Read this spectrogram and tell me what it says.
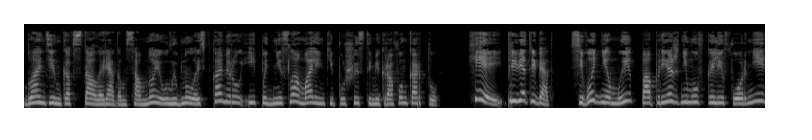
Блондинка встала рядом со мной, улыбнулась в камеру и поднесла маленький пушистый микрофон к рту. «Хей, привет, ребят! Сегодня мы по-прежнему в Калифорнии,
